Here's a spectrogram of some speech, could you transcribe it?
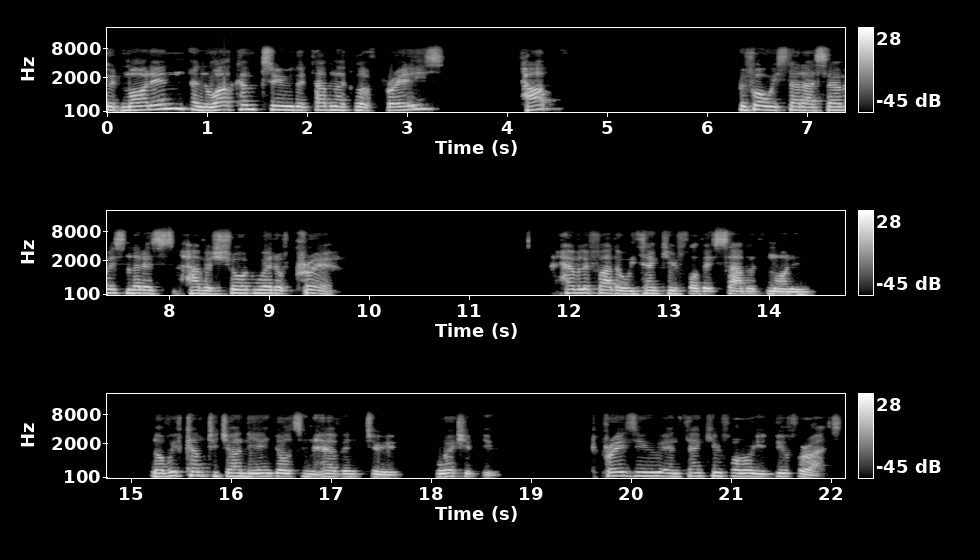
Good morning and welcome to the Tabernacle of Praise. Top. Before we start our service, let us have a short word of prayer. Heavenly Father, we thank you for this Sabbath morning. Lord, we've come to join the angels in heaven to worship you, to praise you and thank you for all you do for us.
